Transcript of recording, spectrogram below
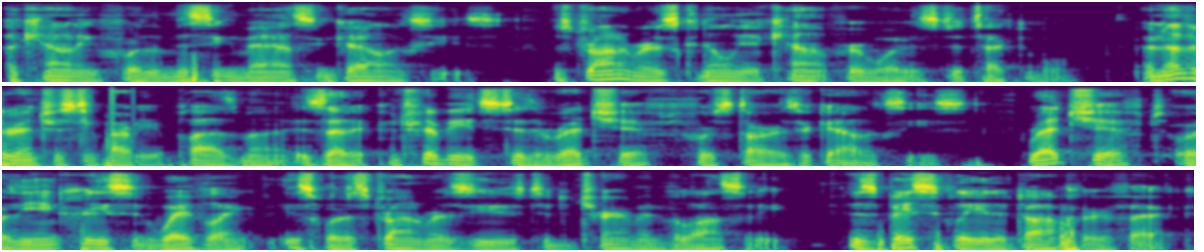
accounting for the missing mass in galaxies. Astronomers can only account for what is detectable. Another interesting property of plasma is that it contributes to the redshift for stars or galaxies. Redshift, or the increase in wavelength, is what astronomers use to determine velocity. It is basically the Doppler effect.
